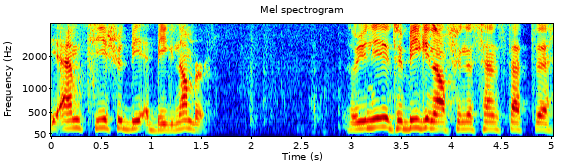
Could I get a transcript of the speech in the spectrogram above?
the MT should be a big number. So you need it to be big enough in the sense that uh,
